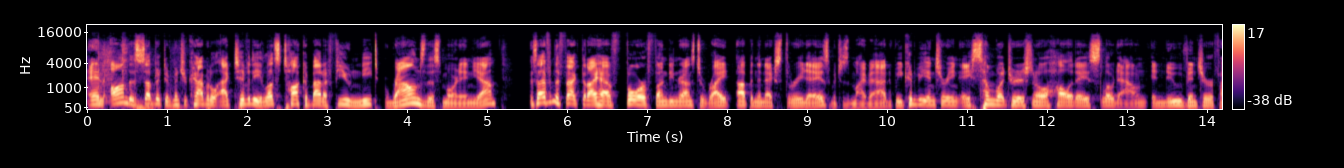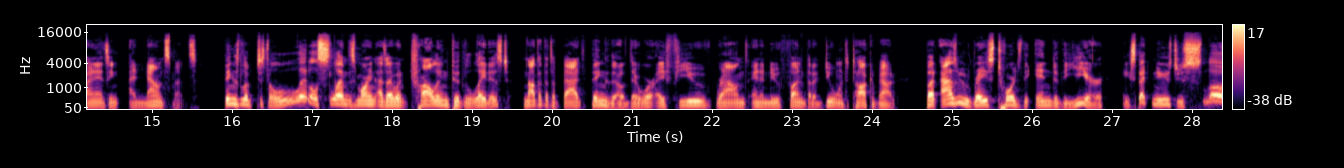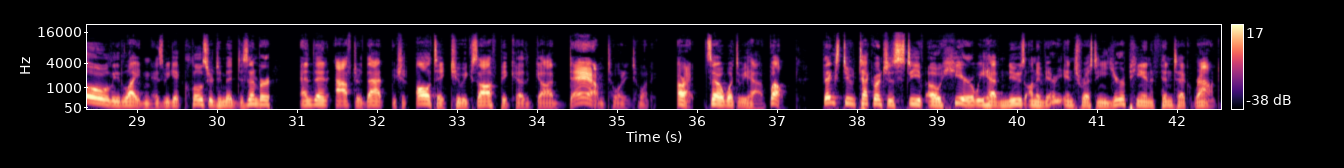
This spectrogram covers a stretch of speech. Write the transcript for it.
And on the subject of venture capital activity, let's talk about a few neat rounds this morning, yeah? Aside from the fact that I have four funding rounds to write up in the next three days, which is my bad, we could be entering a somewhat traditional holiday slowdown in new venture financing announcements. Things looked just a little slim this morning as I went trawling through the latest. Not that that's a bad thing, though. There were a few rounds and a new fund that I do want to talk about. But as we race towards the end of the year, expect news to slowly lighten as we get closer to mid December. And then after that, we should all take two weeks off because goddamn 2020. All right, so what do we have? Well, thanks to TechCrunch's Steve O'Hear, we have news on a very interesting European fintech round.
